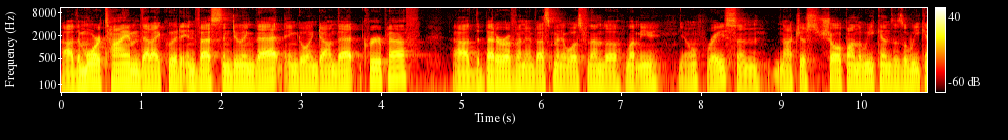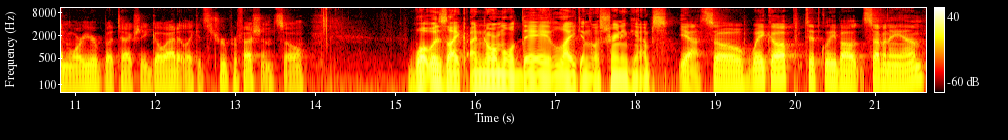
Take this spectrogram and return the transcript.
uh, the more time that I could invest in doing that and going down that career path, uh, the better of an investment it was for them to let me, you know, race and not just show up on the weekends as a weekend warrior, but to actually go at it like it's a true profession. So. What was like a normal day like in those training camps? Yeah, so wake up typically about 7 a.m.,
